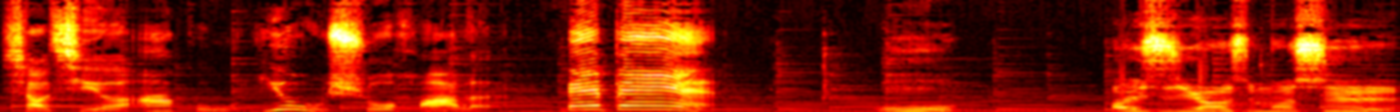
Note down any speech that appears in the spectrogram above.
小企鹅阿古又说话了：“拜拜。”哦，还是有什么事？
